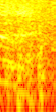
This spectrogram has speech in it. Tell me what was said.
Ugh!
